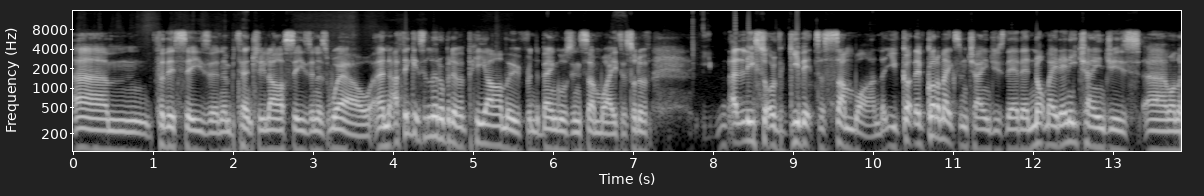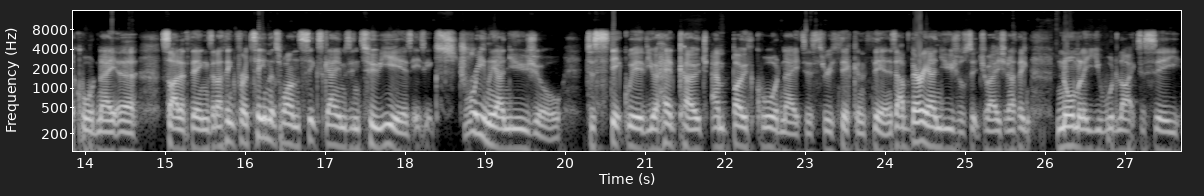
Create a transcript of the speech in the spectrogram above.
um, for this season and potentially last season as well. And I think it's a little bit of a PR move from the Bengals in some way to sort of at least sort of give it to someone that you've got they've got to make some changes there. They're not made any changes um, on the coordinator side of things. And i think for a team that's won six games in two years it's extremely unusual to stick with your head coach and both coordinators through thick and thin. It's a very unusual situation. I think normally you would like to see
